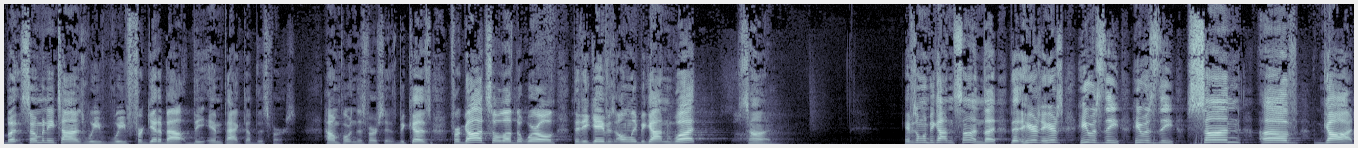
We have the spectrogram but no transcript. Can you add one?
but so many times we, we forget about the impact of this verse, how important this verse is. Because for God so loved the world that he gave his only begotten what? Son. His only begotten son. The, the, here's, here's, he, was the, he was the son of God.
